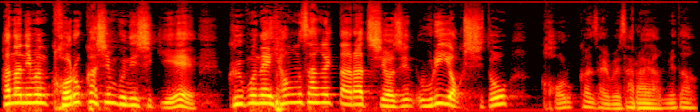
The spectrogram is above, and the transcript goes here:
하나님은 거룩하신 분이시기에 그분의 형상을 따라 지어진 우리 역시도 거룩한 삶을 살아야 합니다.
